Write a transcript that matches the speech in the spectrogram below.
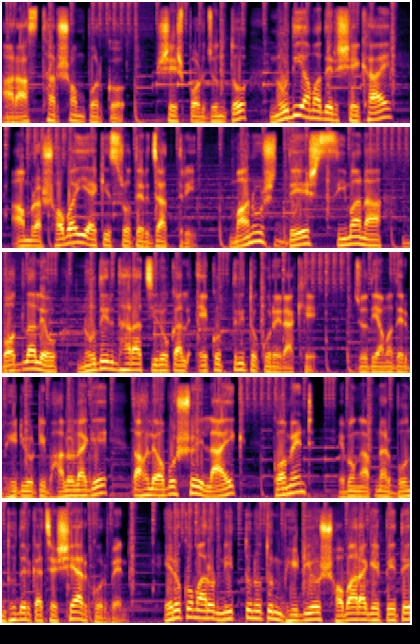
আর আস্থার সম্পর্ক। শেষ পর্যন্ত নদী আমাদের শেখায়, আমরা সবাই একই স্রোতের যাত্রী। মানুষ দেশ সীমানা বদলালেও নদীর ধারা চিরকাল একত্রিত করে রাখে। যদি আমাদের ভিডিওটি ভালো লাগে, তাহলে অবশ্যই লাইক, কমেন্ট এবং আপনার বন্ধুদের কাছে শেয়ার করবেন। এরকম আরও নিত্য নতুন ভিডিও সবার আগে পেতে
